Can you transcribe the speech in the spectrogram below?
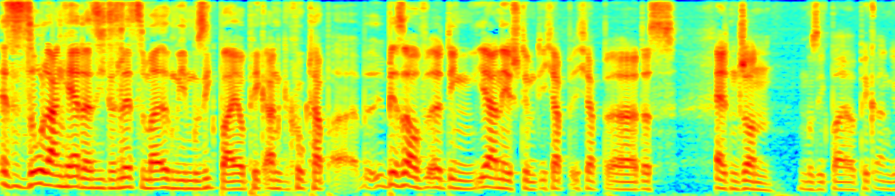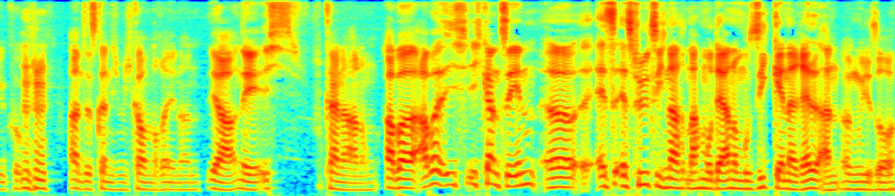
es ist so lang her, dass ich das letzte Mal irgendwie ein Musikbiopic angeguckt habe. Bis auf äh, Ding. Ja, nee, stimmt. Ich habe ich hab, äh, das Elton John Musikbiopic angeguckt. Mhm. An das kann ich mich kaum noch erinnern. Ja, nee, ich, keine Ahnung. Aber, aber ich, ich kann sehen, äh, es, es fühlt sich nach, nach moderner Musik generell an, irgendwie so.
